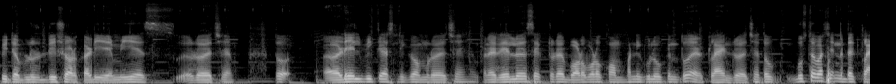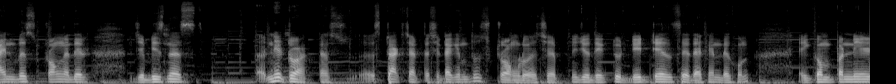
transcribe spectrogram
পিডাব্লিউডি সরকারি এমইএস রয়েছে। তো রেল বিকাশ নিগম রয়েছে। মানে রেলওয়ে সেক্টরে বড় বড় কোম্পানিগুলো কিন্তু এর ক্লায়েন্ট রয়েছে। তো, বুঝতে পারছেন এদের ক্লায়েন্ট বেস স্ট্রং এদের যে বিজনেস নেটওয়ার্কটা স্ট্রাকচারটা, সেটা কিন্তু স্ট্রং রয়েছে। আপনি যদি একটু ডিটেলসে দেখেন, দেখুন, এই কোম্পানির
